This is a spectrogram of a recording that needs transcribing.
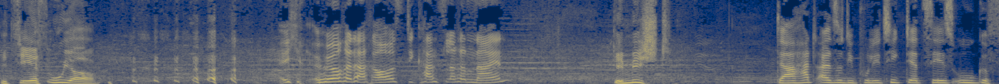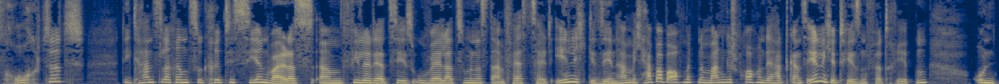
Die CSU ja. ich höre daraus, die Kanzlerin nein. Gemischt. Da hat also die Politik der CSU gefruchtet die Kanzlerin zu kritisieren, weil das ähm, viele der CSU-Wähler zumindest da im Festzelt ähnlich gesehen haben. Ich habe aber auch mit einem Mann gesprochen, der hat ganz ähnliche Thesen vertreten. Und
